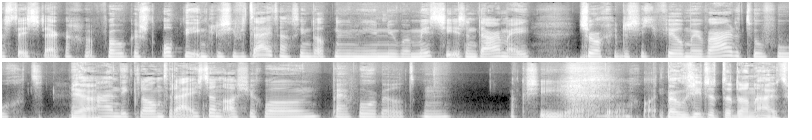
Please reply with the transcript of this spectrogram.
steeds sterker gefocust op die inclusiviteit, aangezien dat nu een nieuwe missie is. En daarmee zorg je dus dat je veel meer waarde toevoegt Ja. aan die klantreis dan als je gewoon bijvoorbeeld een actie eh, erin gooit. Maar hoe ziet het er dan uit?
